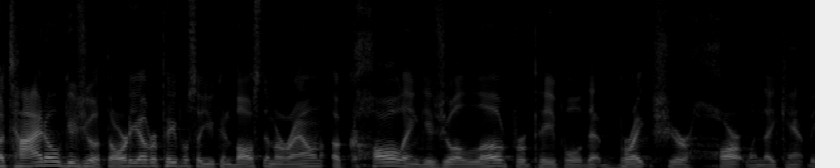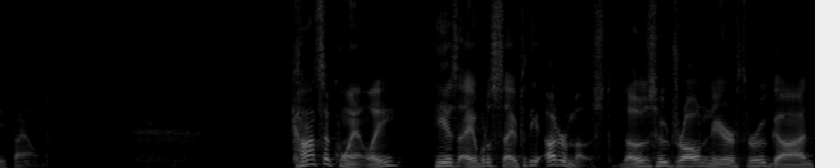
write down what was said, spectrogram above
A title gives you authority over people so you can boss them around. A calling gives you a love for people that breaks your heart when they can't be found. Consequently, he is able to save to the uttermost those who draw near through God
